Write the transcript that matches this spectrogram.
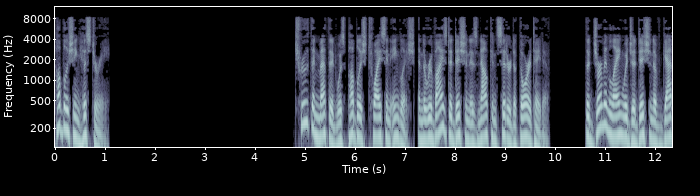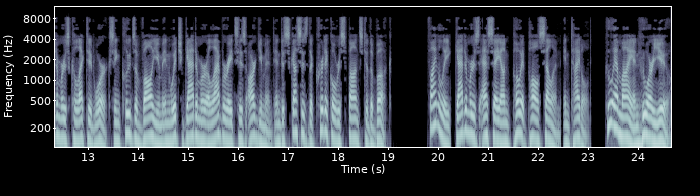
Publishing history Truth and Method was published twice in English, and the revised edition is now considered authoritative. The German-language edition of Gadamer's collected works includes a volume in which Gadamer elaborates his argument and discusses the critical response to the book. Finally, Gadamer's essay on poet Paul Celan entitled, Who Am I and Who Are You?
